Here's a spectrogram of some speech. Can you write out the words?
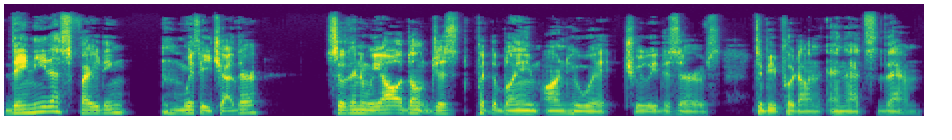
They need us fighting with each other so then we all don't just put the blame on who it truly deserves to be put on, and that's them.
